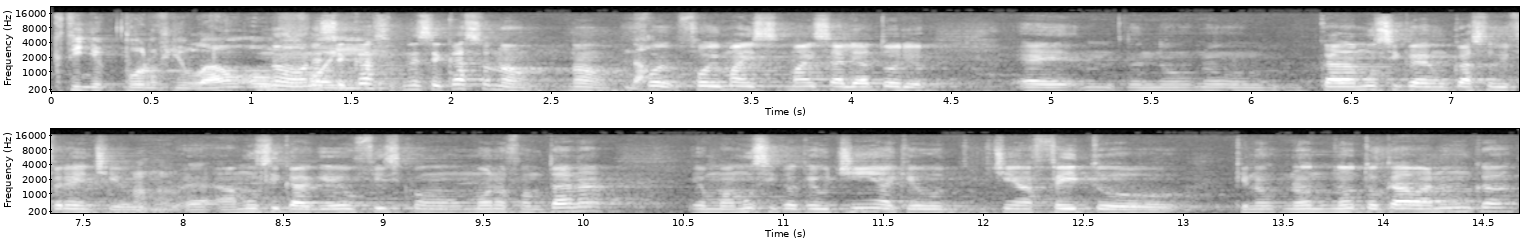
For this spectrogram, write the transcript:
que tinha que pôr um violão? Ou Não, foi... nesse caso, nesse caso não, não. Não. Foi, foi mais mais aleatório. É, no, no, cada música é um caso diferente. Eu- A música que eu fiz com Mono Fontana é uma música que eu tinha que eu tinha feito que não, não, não tocava nunca,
